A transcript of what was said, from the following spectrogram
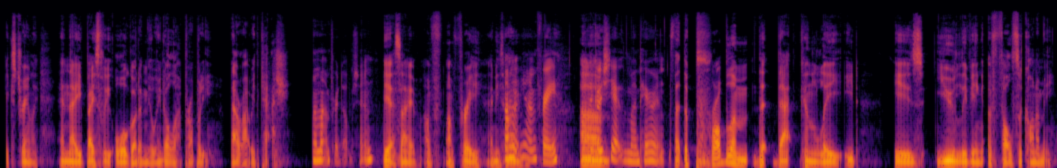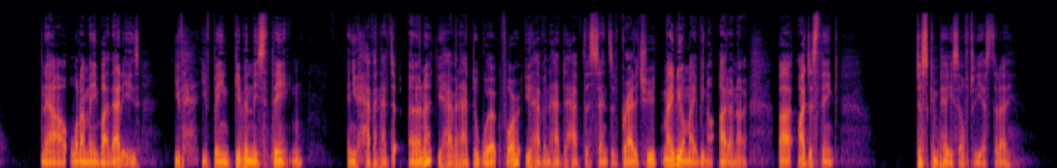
Extremely. And they basically all got a million dollar property outright with cash. I'm up for adoption Yeah, same. I'm, I'm free anytime. yeah I'm free I'll Um, negotiate with my parents But the problem that that can lead is you living a false economy. Now, what I mean by that is you've you've been given this thing and you haven't had to earn it, you haven't had to work for it, you haven't had to have the sense of gratitude, maybe or maybe not, I don't know. But I just think just compare yourself to yesterday,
